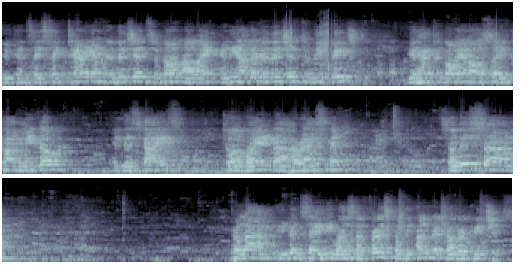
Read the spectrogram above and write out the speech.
you can say, sectarian religions who don't allow any other religion to be preached. You have to go in also incognito, in disguise, to avoid uh, harassment. So this uh, Prahlad, he can say he was the first of the undercover preachers.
